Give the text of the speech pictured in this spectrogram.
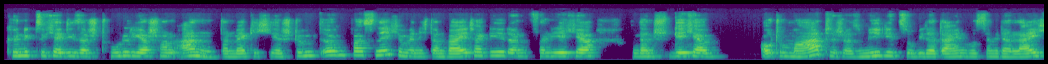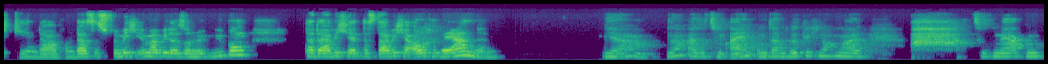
kündigt sich ja dieser Strudel ja schon an. Dann merke ich, hier stimmt irgendwas nicht. Und wenn ich dann weitergehe, dann verliere ich ja, und dann gehe ich ja automatisch, also mir geht es so wieder dahin, wo es dann wieder leicht gehen darf. Und das ist für mich immer wieder so eine Übung. Da darf ich ja, das darf ich ja auch lernen. Ja, ne? also zum einen, um dann wirklich nochmal ah, zu merken,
